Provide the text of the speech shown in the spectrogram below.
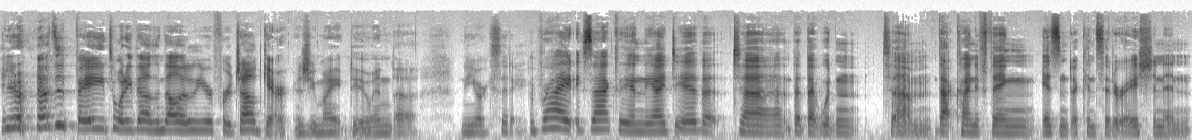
you don't have to pay twenty thousand dollars a year for childcare as you might do in uh, New York City. Right, exactly. And the idea that uh, that that wouldn't um, that kind of thing isn't a consideration in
